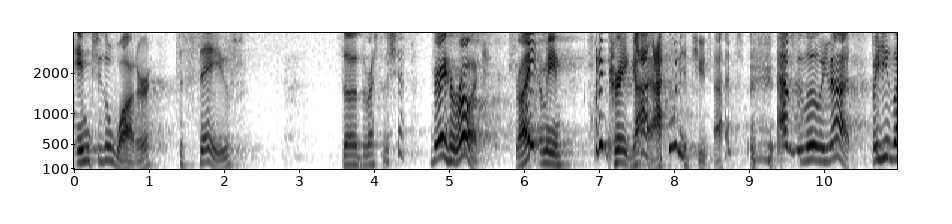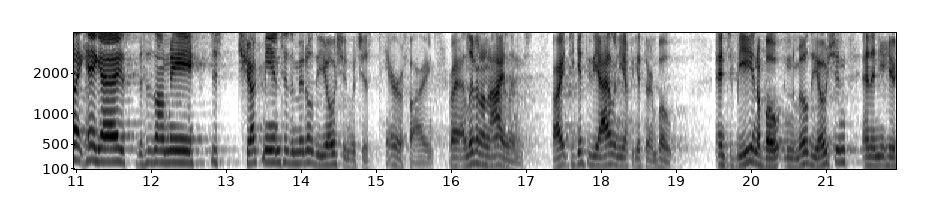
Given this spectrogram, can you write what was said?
into the water to save the, the rest of the ship. Very heroic, right? I mean, what a great guy. I wouldn't do that. Absolutely not. But he's like, hey guys, this is on me. Just chuck me into the middle of the ocean, which is terrifying, right? I live on an island, right? To get to the island, you have to get there in boat. And to be in a boat in the middle of the ocean, and then you hear,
